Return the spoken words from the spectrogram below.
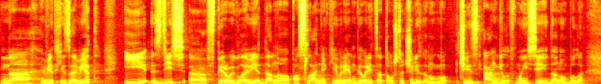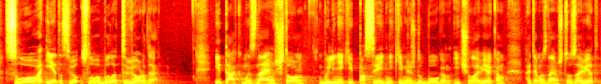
на Ветхий Завет. И здесь э, в первой главе данного послания к евреям говорится о том, что через, через ангелов Моисею дано было слово, и это слово было твердо. Итак, мы знаем, что были некие посредники между Богом и человеком, хотя мы знаем, что завет э,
